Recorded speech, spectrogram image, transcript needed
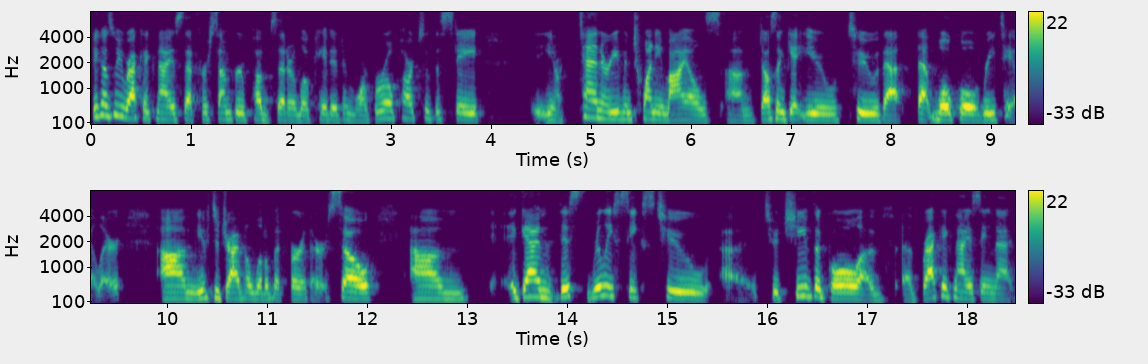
Because we recognize that for some brew pubs that are located in more rural parts of the state, you know 10 or even 20 miles um, doesn't get you to that that local retailer um, you have to drive a little bit further so um, again, this really seeks to uh, to achieve the goal of, of, recognizing that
